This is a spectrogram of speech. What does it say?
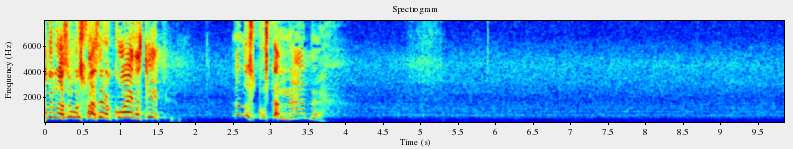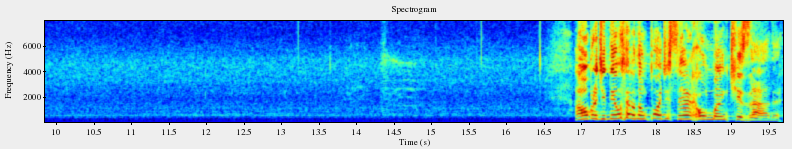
Quando nós vamos fazer coisas que não nos custa nada? A obra de Deus ela não pode ser romantizada.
